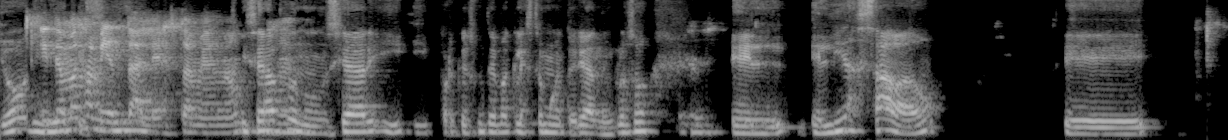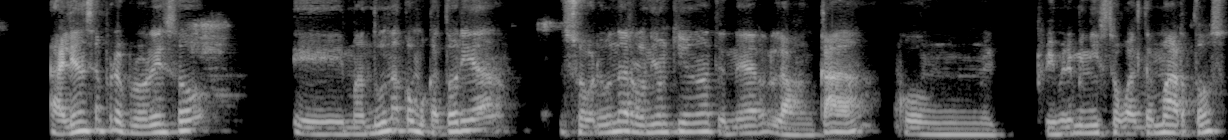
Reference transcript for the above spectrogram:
Yo y temas ambientales también, ¿no? Y se va a pronunciar, y, porque es un tema que le estoy monitoreando. Incluso el, el, día sábado, eh, Alianza por el Progreso eh, mandó una convocatoria sobre una reunión que iban a tener la bancada con el primer ministro Walter Martos,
